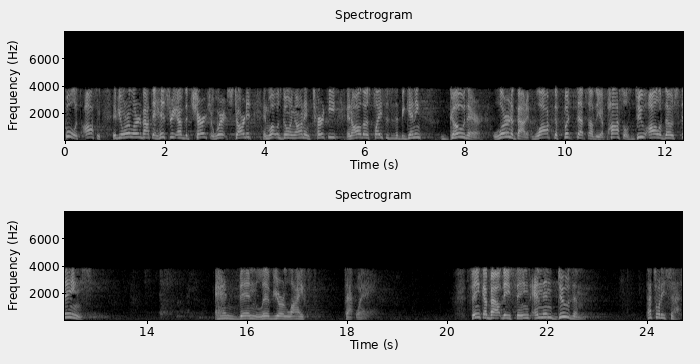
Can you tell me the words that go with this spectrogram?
cool, it's awesome. If you want to learn about the history of the church, where it started, and what was going on in Turkey and all those places at the beginning, go there, learn about it, walk the footsteps of the apostles, do all of those things. And then live your life that way. Think about these things and then do them. That's what he says.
